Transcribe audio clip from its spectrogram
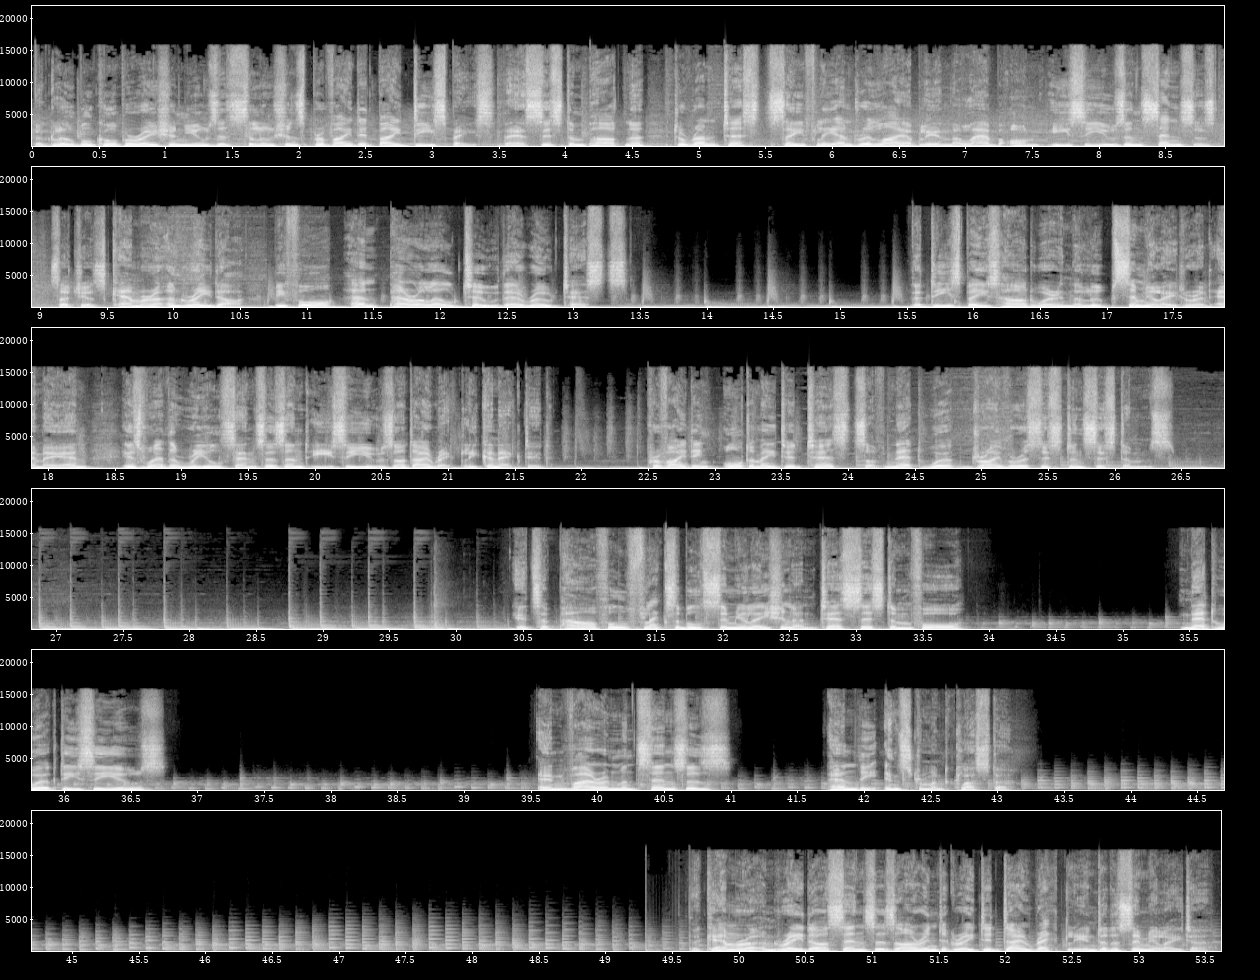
The global corporation uses solutions provided by dSPACE, their system partner, to run tests safely and reliably in the lab on ECUs and sensors such as camera and radar, before and parallel to their road tests. The dSPACE hardware-in-the-loop simulator at MAN is where the real sensors and ECUs are directly connected, providing automated tests of network driver assistance systems. It's a powerful, flexible simulation and test system for networked ECUs, environment sensors, and the instrument cluster. The camera and radar sensors are integrated directly into the simulator.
